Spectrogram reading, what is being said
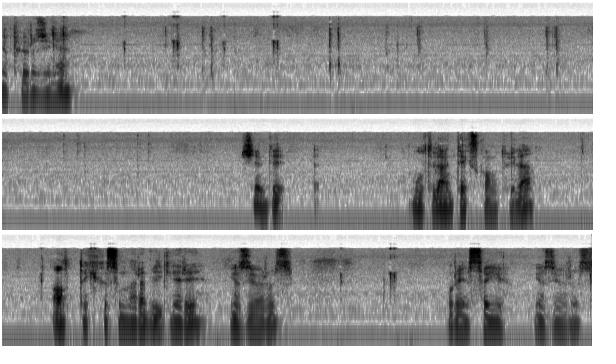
yapıyoruz yine. Şimdi multiline text komutuyla alttaki kısımlara bilgileri yazıyoruz. Buraya sayı yazıyoruz.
